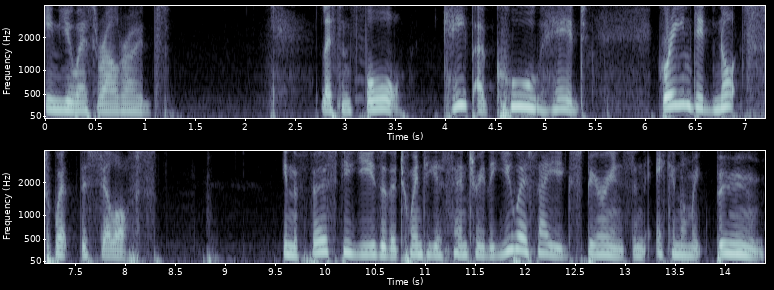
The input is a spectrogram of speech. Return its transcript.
in US railroads. Lesson 4 Keep a cool head. Green did not sweat the sell offs. In the first few years of the 20th century, the USA experienced an economic boom.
